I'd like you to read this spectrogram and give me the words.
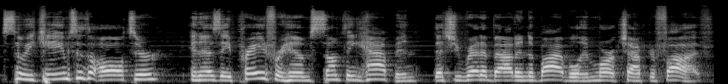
So he came to the altar, and as they prayed for him, something happened that you read about in the Bible in Mark chapter 5.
